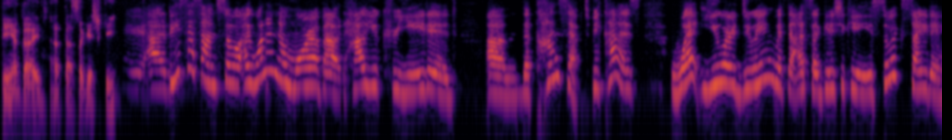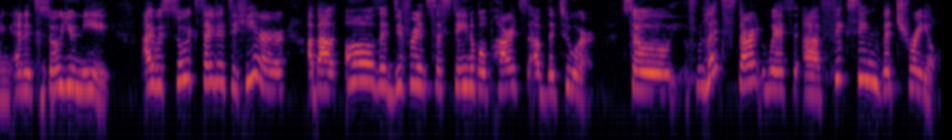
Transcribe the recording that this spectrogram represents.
being a guide at Asageshiki. Hey, uh, Lisa-san, so I want to know more about how you created um, the concept because what you are doing with the Asageshiki is so exciting and it's so unique. I was so excited to hear about all the different sustainable parts of the tour. So f- let's start with uh, fixing the trail.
